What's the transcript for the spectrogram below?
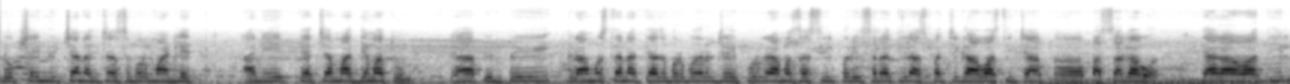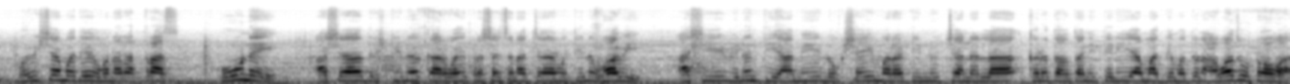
लोकशाही न्यूज चॅनलच्या समोर मांडलेत आणि त्याच्या माध्यमातून या पिंपरी ग्रामस्थांना त्याचबरोबर जयपूर ग्रामस्थ असतील परिसरातील आसपासची गावं असतील चार पाच सहा गावं त्या गावातील भविष्यामध्ये होणारा त्रास होऊ नये अशा दृष्टीनं कारवाई प्रशासनाच्या वतीनं व्हावी. अशी विनंती आम्ही लोकशाही मराठी न्यूज चॅनलला करत आहोत आणि त्यांनी या माध्यमातून आवाज उठवावा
